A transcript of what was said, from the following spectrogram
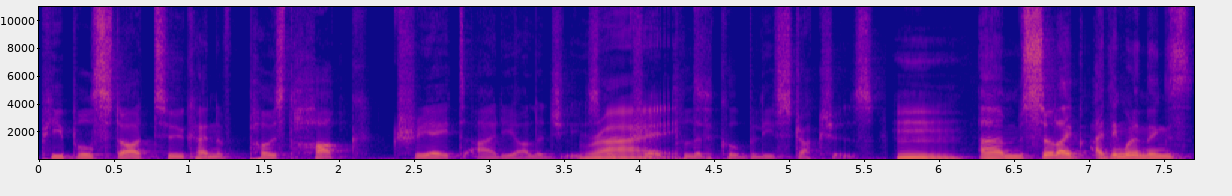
people start to kind of post hoc create ideologies or Right. create political belief structures. Mm. Um, so like I think one of the things,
